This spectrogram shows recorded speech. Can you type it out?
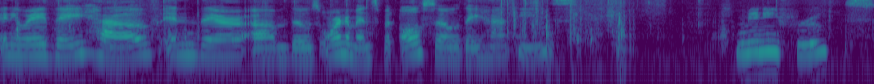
Anyway they have in there um, those ornaments but also they had these mini fruits.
